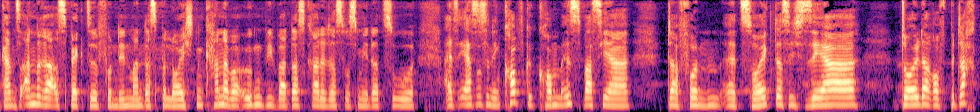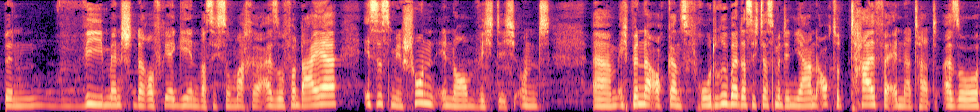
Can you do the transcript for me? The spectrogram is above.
ganz andere Aspekte, von denen man das beleuchten kann, aber irgendwie war das gerade das, was mir dazu als erstes in den Kopf gekommen ist, was ja davon äh, zeugt, dass ich sehr doll darauf bedacht bin, wie Menschen darauf reagieren, was ich so mache. Also von daher ist es mir schon enorm wichtig und ähm, ich bin da auch ganz froh drüber, dass sich das mit den Jahren auch total verändert hat. Also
